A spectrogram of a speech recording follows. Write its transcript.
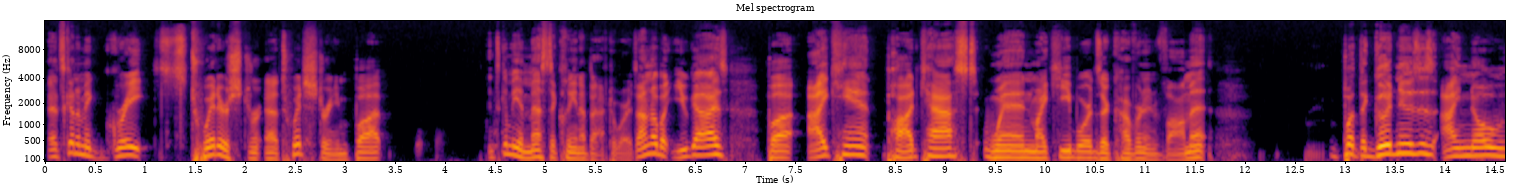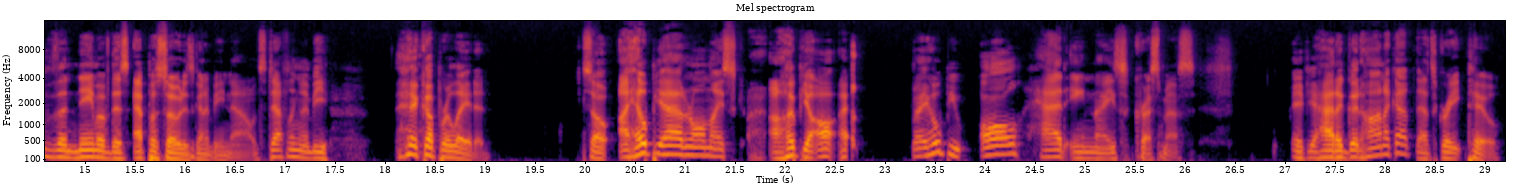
It's to make great Twitter str- uh, Twitch stream, but it's to be a mess to clean up afterwards. I don't know about you guys, but I can't podcast when my keyboards are covered in vomit. But the good news is I know the name of this episode is to be now. It's definitely to be hiccup related. So I hope you had an all nice. I hope you all. I, I hope you all had a nice Christmas. If you had a good Hanukkah, that's great too.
